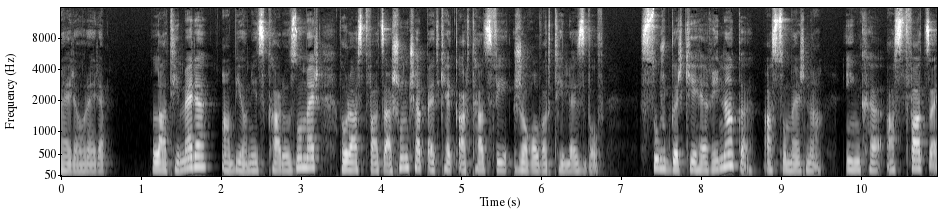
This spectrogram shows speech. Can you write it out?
մեր օրերը։ Լաթիմերը ամբիոնից քարոզում էր, որ Աստվածաշունչը պետք է կարդացվի ժողովրդի լեզվով։ Սուրբ գրքի հեղինակը, ասում էր նա, ինքը Աստված է,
